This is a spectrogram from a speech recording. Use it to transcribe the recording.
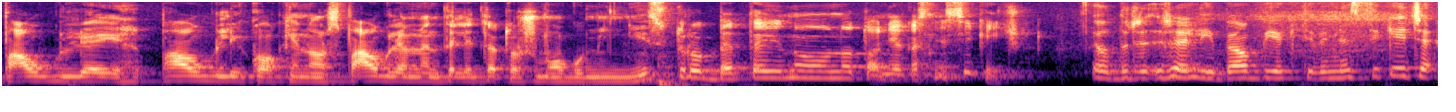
paauglį, paauglį, kokį nors paauglio mentaliteto žmogų ministru, bet tai nu, nuo to niekas nesikeičia. Realybė objektyviai nesikeičia.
